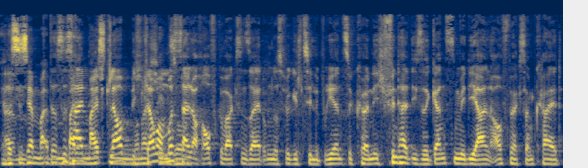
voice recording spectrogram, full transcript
Ja, das ist ja mal das ist halt, ich glaube, ich glaube, man muss so. halt auch aufgewachsen sein, um das wirklich zelebrieren zu können. Ich finde halt diese ganzen medialen Aufmerksamkeit,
